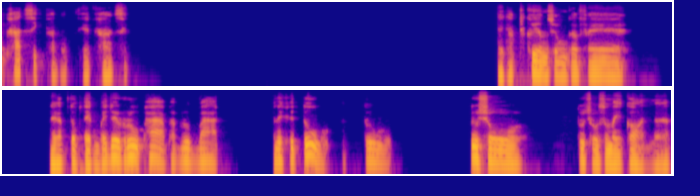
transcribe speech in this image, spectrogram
ปคลาสสิกครับผมเทปคลาสสิกนะครับเครื่องชงกาแฟ นะครับ ตกแต่งไปด้วยรูปภาพครับรูปวาด อันนี้คือตู้ ตู้ ตู้โชว์ ตู้โชว์สมัยก่อนนะครับ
